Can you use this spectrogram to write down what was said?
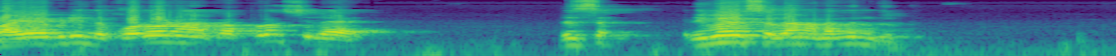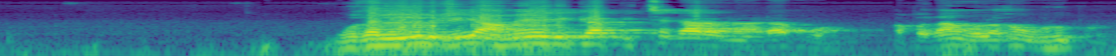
பழையபடி இந்த கொரோனாக்கு அப்புறம் சில ரிவர்ஸ் எல்லாம் நடந்துட்டு இருக்கு முதல் விஷயம் அமெரிக்கா பிச்சைக்கார நாடா போகும் அப்பதான் உலகம் உருப்படும்.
